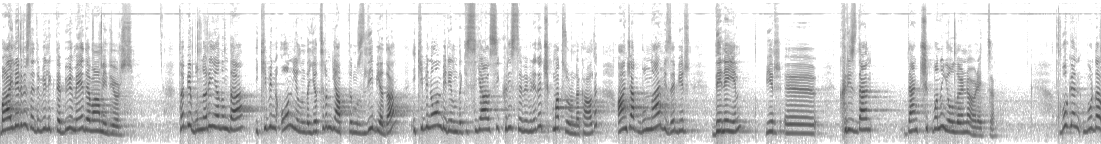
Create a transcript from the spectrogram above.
Bayilerimizle de birlikte büyümeye devam ediyoruz. Tabii bunların yanında 2010 yılında yatırım yaptığımız Libya'dan 2011 yılındaki siyasi kriz sebebiyle de çıkmak zorunda kaldık. Ancak bunlar bize bir deneyim, bir e, krizden den çıkmanın yollarını öğretti. Bugün burada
